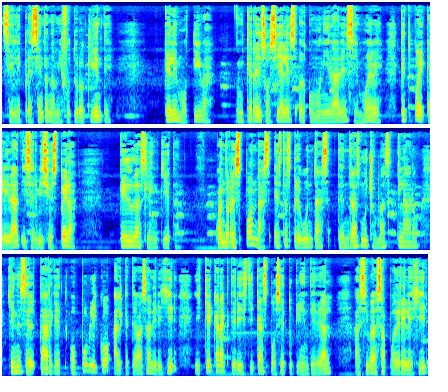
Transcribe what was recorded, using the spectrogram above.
se le presentan a mi futuro cliente? ¿Qué le motiva? ¿En qué redes sociales o comunidades se mueve? ¿Qué tipo de calidad y servicio espera? ¿Qué dudas le inquietan? Cuando respondas estas preguntas tendrás mucho más claro quién es el target o público al que te vas a dirigir y qué características posee tu cliente ideal. Así vas a poder elegir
